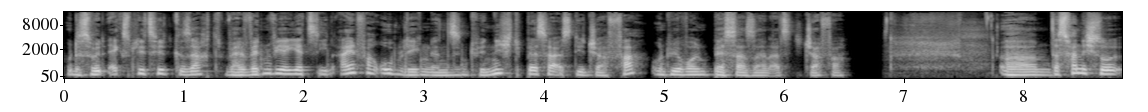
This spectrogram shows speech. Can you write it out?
und es wird explizit gesagt, weil wenn wir jetzt ihn einfach umlegen, dann sind wir nicht besser als die Jaffa und wir wollen besser sein als die Jaffa. Ähm, das fand ich so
